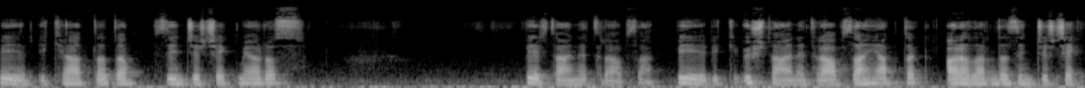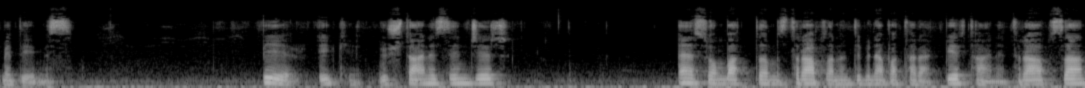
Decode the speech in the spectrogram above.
Bir iki atladım. Zincir çekmiyoruz. Bir tane trabzan. Bir iki üç tane trabzan yaptık. Aralarında zincir çekmediğimiz. Bir iki üç tane zincir. En son battığımız trabzanın dibine batarak bir tane trabzan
